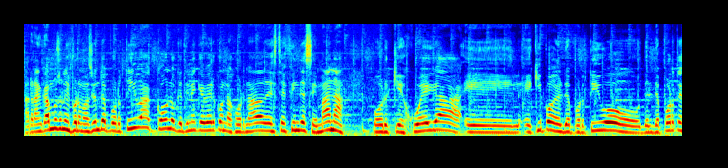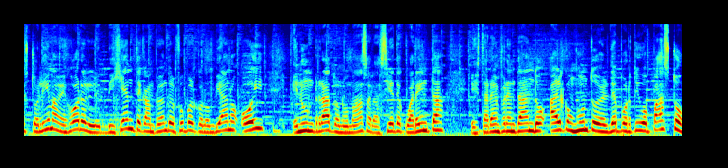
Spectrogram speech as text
Arrancamos la información deportiva con lo que tiene que ver con la jornada de este fin de semana, porque juega el equipo del Deportivo del Deportes Tolima, mejor el vigente campeón del fútbol colombiano, hoy en un rato nomás a las 7:40 estará enfrentando al conjunto del Deportivo Pasto.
